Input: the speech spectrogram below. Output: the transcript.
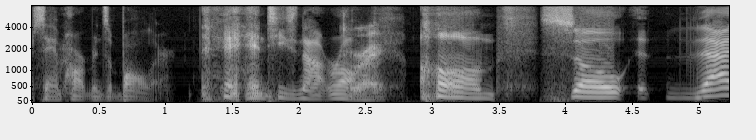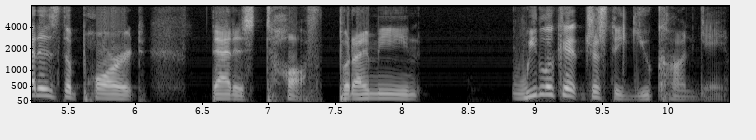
Sam Hartman's a baller, and he's not wrong. Right. Um, so that is the part that is tough. But I mean, we look at just the UConn game.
